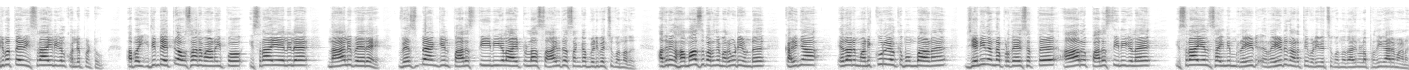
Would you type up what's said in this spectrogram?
ഇരുപത്തേഴ് ഇസ്രായേലികൾ കൊല്ലപ്പെട്ടു. അപ്പോൾ ഇതിന്റെ ഏറ്റവും അവസാനമാണ് ഇപ്പോൾ ഇസ്രായേലിലെ നാല് പേരെ വെസ്റ്റ് ബാങ്കിൽ പാലസ്തീനികളായിട്ടുള്ള സായുധ സംഘം വെടിവെച്ച് കൊന്നത്. അതിന് ഹമാസ് പറഞ്ഞ മറുപടിയുണ്ട്. കഴിഞ്ഞ ഏതാനും മണിക്കൂറുകൾക്ക് മുമ്പാണ് ജനീൻ എന്ന പ്രദേശത്ത് ആറ് പലസ്തീനികളെ ഇസ്രായേൽ സൈന്യം റെയ്ഡ് റെയ്ഡ് നടത്തി വെടിവെച്ച് കൊന്നത്. അതിനുള്ള പ്രതികാരമാണ്.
